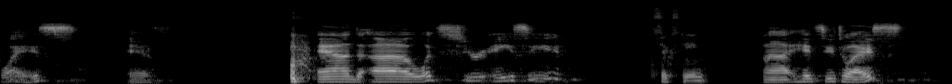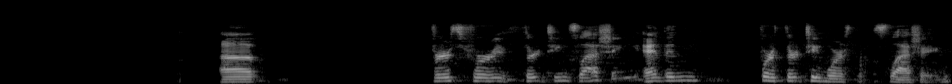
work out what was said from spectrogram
twice if and uh what's your AC? 16. Uh it hits you twice. Uh first for 13 slashing and then for 13 more slashing.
